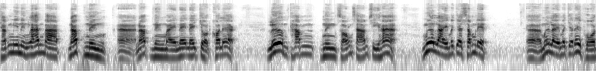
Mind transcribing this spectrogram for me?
ฉันมีหนึ่งล้านบาทนับหนึ่งอ่านับหนึ่งใหม่ในในโจทย์ข้อแรก เริ่มทำหนึ่งสองสามสี่ห้าเมื่อไหร่มันจะสำเร็จ เมื่อไหร่มันจะได้ผล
